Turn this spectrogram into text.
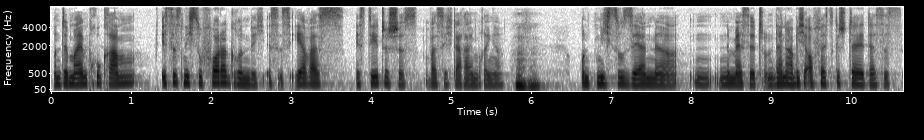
Und in meinem Programm ist es nicht so vordergründig, es ist eher was Ästhetisches, was ich da reinbringe. Mhm und nicht so sehr eine, eine Message. Und dann habe ich auch festgestellt, dass es,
